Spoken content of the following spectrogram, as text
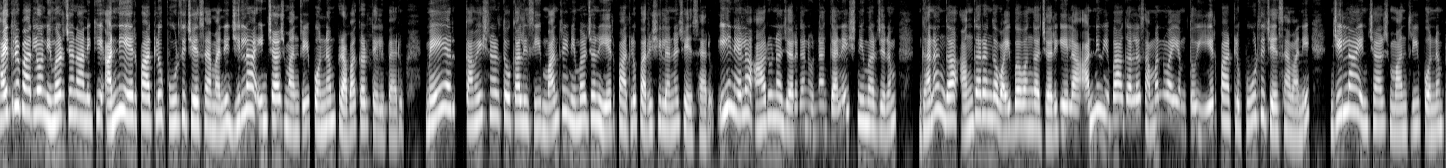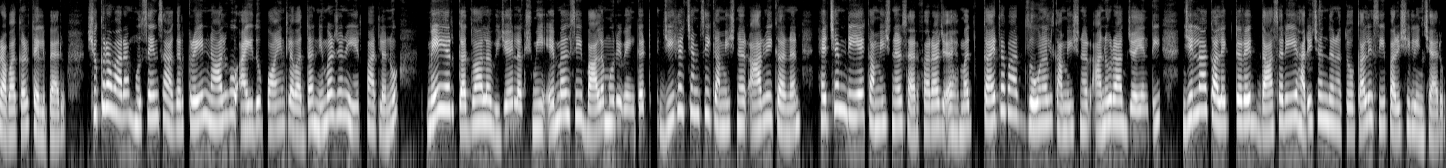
హైదరాబాద్లో నిమజ్జనానికి అన్ని ఏర్పాట్లు పూర్తి చేశామని జిల్లా ఇన్ఛార్జ్ మంత్రి పొన్నం ప్రభాకర్ తెలిపారు. మేయర్ కమిషనర్తో కలిసి మంత్రి నిమజ్జన ఏర్పాట్లు పరిశీలన చేశారు. ఈ నెల ఆరున జరగనున్న గణేష్ నిమజ్జనం ఘనంగా అంగరంగ వైభవంగా జరిగేలా అన్ని విభాగాల సమన్వయంతో ఏర్పాట్లు పూర్తి చేశామని జిల్లా ఇన్ఛార్జ్ మంత్రి పొన్నం ప్రభాకర్ తెలిపారు. శుక్రవారం హుస్సేన్ సాగర్ క్రెయిన్ నాలుగు ఐదు పాయింట్ల వద్ద నిమజ్జన ఏర్పాట్లను mayor Gadwal Vijayalakshmi MLC Balmuri Venkat GHMC commissioner RV Karnan HMDA commissioner Sarfaraz Ahmed Khairatabad zonal commissioner Anurag Jayanti జిల్లా కలెక్టరేట్ దాసరి హరిచందనతో కలిసి పరిశీలించారు.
